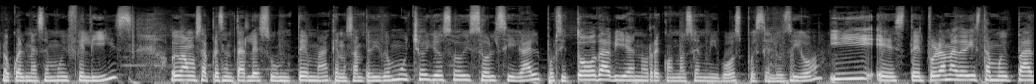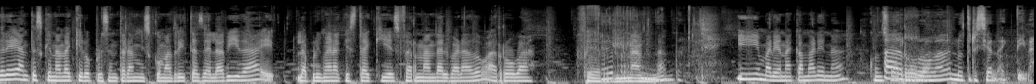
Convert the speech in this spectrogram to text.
lo cual me hace muy feliz. Hoy vamos a presentarles un tema que nos han pedido mucho. Yo soy Sol Sigal, por si todavía no reconocen mi voz, pues se los digo. Y este el programa de hoy está muy padre. Antes que nada quiero presentar a mis comadritas de la vida. Eh, La primera que está aquí es Fernanda Alvarado, arroba Fernanda. Y Mariana Camarena con su arroba. Arroba nutrición activa.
